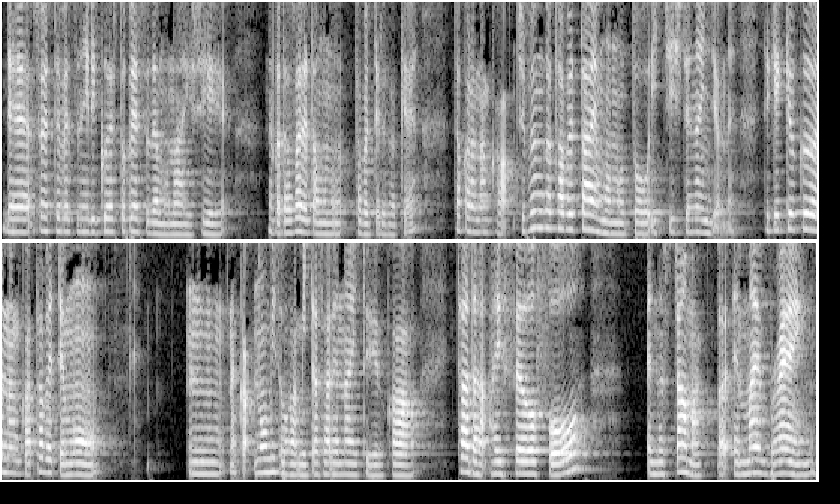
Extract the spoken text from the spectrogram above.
で、そうやって別にリクエストベースでもないし、なんか出されたもの食べてるだけ？だからなんか自分が食べたいものと一致してないんだよね。で、結局なんか食べても、うん、なんか脳みそが満たされないというか、ただ I feel full in the stomach, but in my brain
